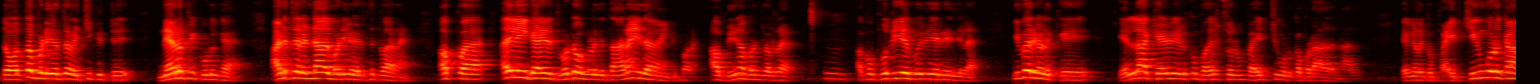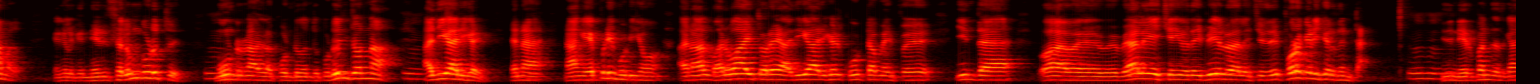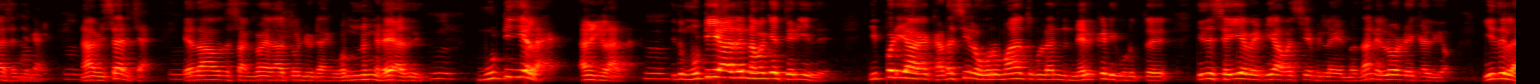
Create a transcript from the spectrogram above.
இந்த ஒத்த படிவத்தை வச்சுக்கிட்டு நிரப்பி கொடுங்க அடுத்த ரெண்டாவது படிவம் எடுத்துகிட்டு வரேன் அப்போ அதுலேயும் கையெழுத்து போட்டு உங்களுக்கு தரேன் இதை வாங்கிட்டு போகிறேன் அப்படின்னு அப்புறம் சொல்கிறார். அப்போ புதிய புதிய ரீதியில் இவர்களுக்கு எல்லா கேள்விகளுக்கும் பதில் சொல்லும் பயிற்சி கொடுக்கப்படாதனால் எங்களுக்கு பயிற்சியும் கொடுக்காமல் எங்களுக்கு நெரிசலும் கொடுத்து. மூன்று நாளில் கொண்டு வந்து கொடுன்னு சொன்னா ம். அதிகாரிகள் என்ன நாங்கள் எப்படி முடியும் அதனால் வருவாய்த்துறை அதிகாரிகள் கூட்டமைப்பு இந்த வேலையை செய்வதை பிஎல் வேலை செய்வதை புறக்கணிக்கிறதுன்ட்டேன். இது நிர்பந்தத்துக்காக செஞ்சுருக்காங்க. நான் விசாரித்தேன் ம். ஏதாவது சங்கம் ஏதாவது தூண்டி விட்டாங்க ஒன்றும் கிடையாது. முடியலை. அவங்களால. இது முடியாதுன்னு நமக்கே தெரியுது. இப்படியாக கடைசியில் ஒரு மாதத்துக்குள்ள நெருக்கடி கொடுத்து இது செய்ய வேண்டிய அவசியம் இல்லை என்பதுதான் எல்லோருடைய கேள்வியும். இதில்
